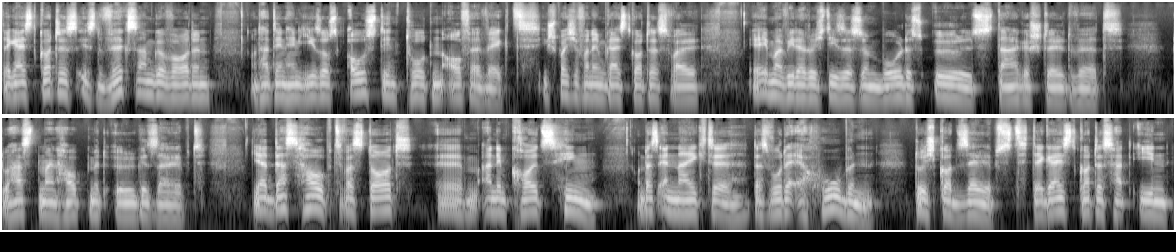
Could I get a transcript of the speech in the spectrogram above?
Der Geist Gottes ist wirksam geworden und hat den Herrn Jesus aus den Toten auferweckt. Ich spreche von dem Geist Gottes, weil er immer wieder durch dieses Symbol des Öls dargestellt wird. Du hast mein Haupt mit Öl gesalbt. Ja, das Haupt, was dort ähm, an dem Kreuz hing und das er neigte, das wurde erhoben durch Gott selbst. Der Geist Gottes hat ihn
